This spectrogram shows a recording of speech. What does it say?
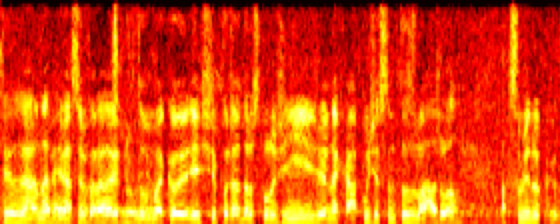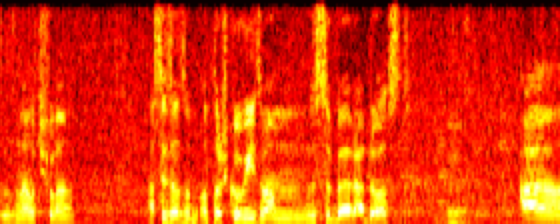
ty, já nevím, já jsem právě v tom jako ještě pořád rozpoložení, že nechápu, že jsem to zvládl a co mě dok- naučila. Asi zase o trošku víc mám ze sebe radost. Hmm. A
